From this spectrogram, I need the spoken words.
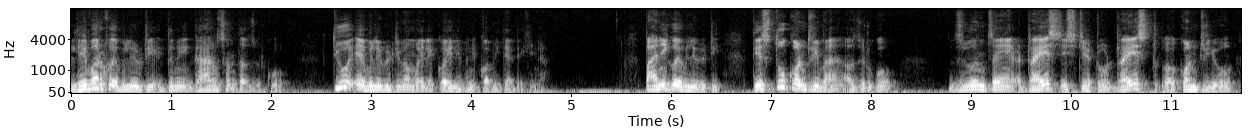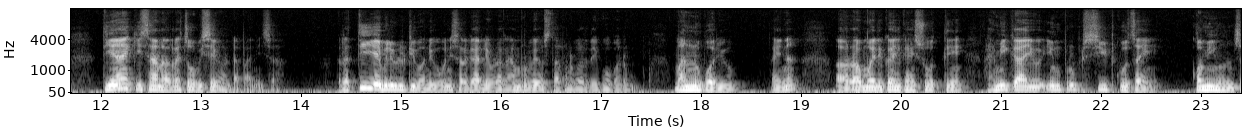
लेबरको एभाइलेबिलिटी एकदमै गाह्रो छ नि त हजुरको। त्यो एभाइलेबिलिटीमा मैले कहिले पनि त्यहाँ देखिनँ। पानीको एभाइलेबिलिटी त्यस्तो कन्ट्रीमा हजुरको जुन चाहिँ ड्राइएस्ट स्टेट हो ड्राइएस्ट कन्ट्री हो त्यहाँ किसानहरूलाई चौबिसै घन्टा पानी छ। र ती एभाइलेबिलिटी भनेको पनि सरकारले एउटा राम्रो व्यवस्थापन गरिदिएको भनेर मान्नु पऱ्यो होइन? र मैले कहिले काहीँ सोध्थेँ हामी कहाँ यो इम्प्रुभ सिडको चाहिँ कमी हुन्छ?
